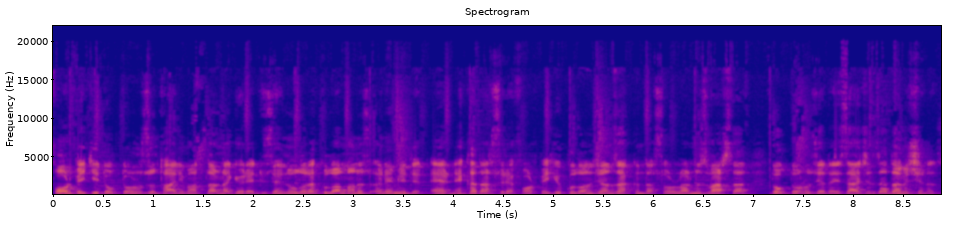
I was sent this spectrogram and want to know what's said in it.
Forpek'i doktorunuzun talimatlarına göre düzenli olarak kullanmanız önemlidir. Eğer ne kadar süre Forpek'i kullanacağınız hakkında sorularınız varsa doktorunuz ya da eczacınıza danışınız.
